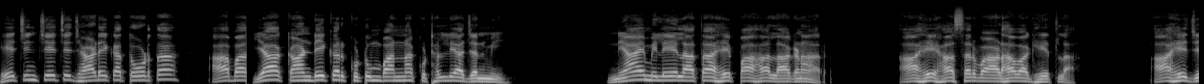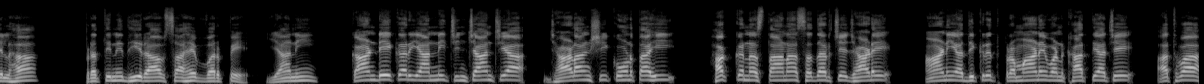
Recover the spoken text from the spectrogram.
हे चिंचेचे झाडे का तोडता? आबा या कांडेकर कुटुंबांना कुठल्या जन्मी? न्याय मिळेल आता हे पाहा लागणार. आहे हा सर्व आढावा घेतला. आहे जिल्हा प्रतिनिधी रावसाहेब वरपे यांनी कांडेकर यांनी चिंचांच्या झाडांशी कोणताही हक्क नसताना सदरचे झाडे आणि अधिकृत प्रमाणे वनखात्याचे अथवा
